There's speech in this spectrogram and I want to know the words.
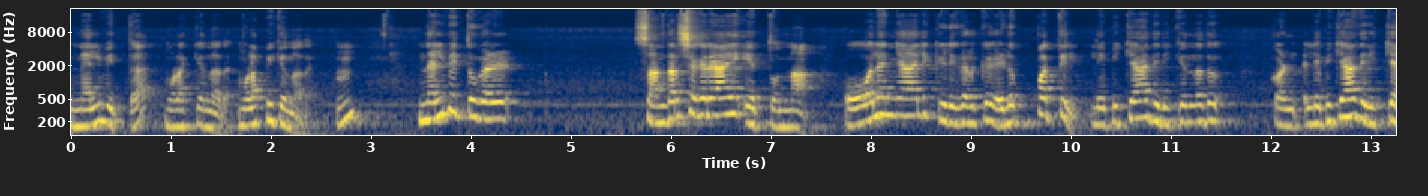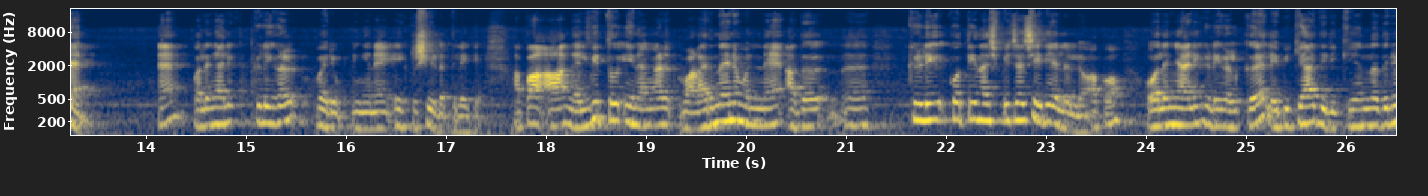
നെൽവിത്ത് മുളയ്ക്കുന്നത് മുളപ്പിക്കുന്നത്. നെൽവിത്തുകൾ സന്ദർശകരായി എത്തുന്ന ഓലഞ്ഞാലി കിളികൾക്ക് എളുപ്പത്തിൽ ലഭിക്കാതിരിക്കുന്നത് ലഭിക്കാതിരിക്കാൻ ഏഹ് ഒലഞ്ഞാലി കിളികൾ വരും ഇങ്ങനെ ഈ കൃഷിയിടത്തിലേക്ക്. അപ്പോൾ ആ നെൽവിത്ത് ഇനങ്ങൾ വളരുന്നതിന് മുന്നേ അത് കിളി കൊത്തി നശിപ്പിച്ചാൽ ശരിയല്ലല്ലോ. അപ്പോൾ ഓലഞ്ഞാലി കിളികൾക്ക് ലഭിക്കാതിരിക്കുന്നതിന്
